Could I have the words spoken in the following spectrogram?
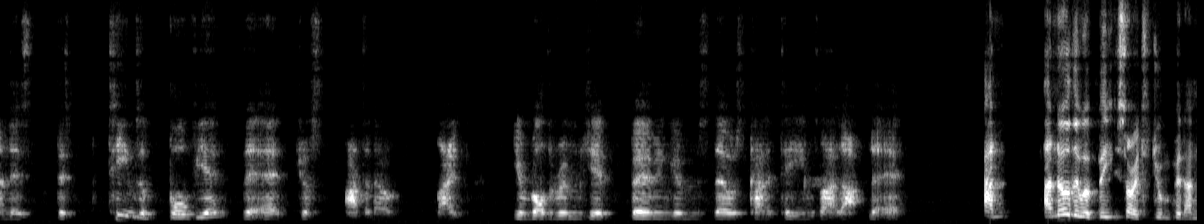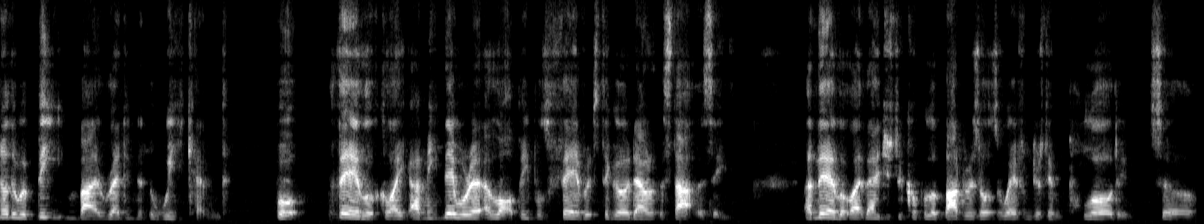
and there's there's teams above you that are just I don't know, like your Rotherhams, your Birmingham's, those kind of teams like that that are And I know they were beat. Sorry to jump in. I know they were beaten by Reading at the weekend, but they look like. I mean, they were a lot of people's favourites to go down at the start of the season, and they look like they're just a couple of bad results away from just imploding. So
